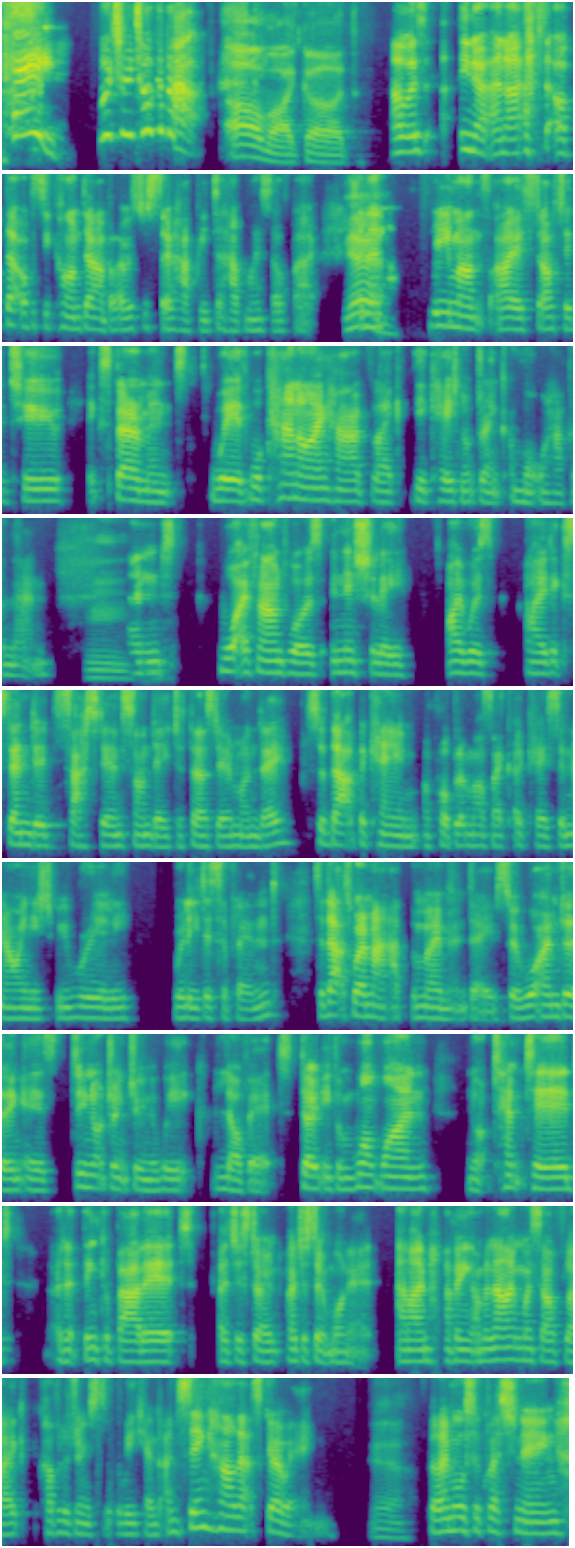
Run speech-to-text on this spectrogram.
hey, what should we talk about? Oh my god. I was, you know, and I that obviously calmed down, but I was just so happy to have myself back. Yeah. And then three months, I started to experiment with, well, can I have like the occasional drink and what will happen then? Mm. And what I found was initially I was I'd extended Saturday and Sunday to Thursday and Monday. So that became a problem. I was like, okay, so now I need to be really, really disciplined. So that's where I'm at at the moment, Dave. So what I'm doing is do not drink during the week. Love it. Don't even want one, not tempted. I don't think about it. I just don't, I just don't want it and I'm having, I'm allowing myself like a couple of drinks at the weekend. I'm seeing how that's going. Yeah. But I'm also questioning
